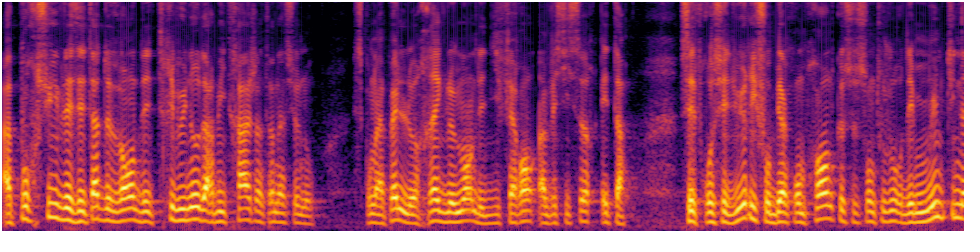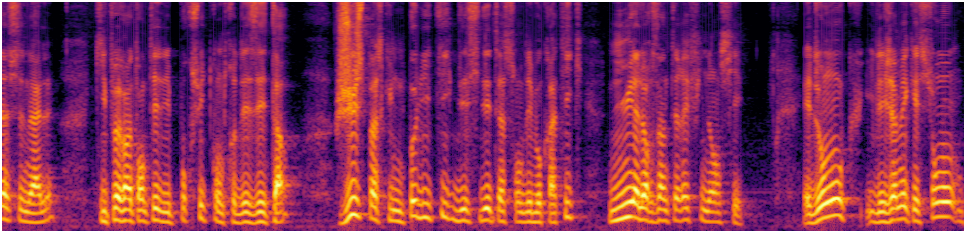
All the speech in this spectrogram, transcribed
à poursuivre les États devant des tribunaux d'arbitrage internationaux, ce qu'on appelle le règlement des différents investisseurs États. Cette procédure, il faut bien comprendre que ce sont toujours des multinationales qui peuvent intenter des poursuites contre des États juste parce qu'une politique décidée de façon démocratique nuit à leurs intérêts financiers. Et donc, il n'est jamais question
